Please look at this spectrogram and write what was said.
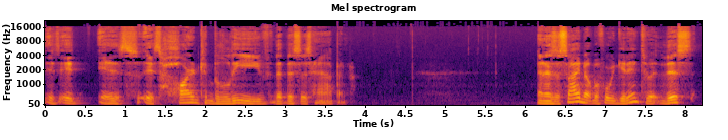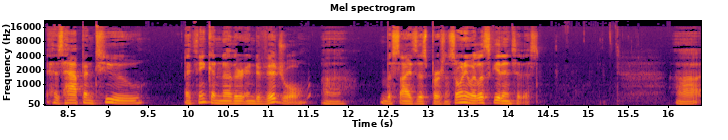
it, it is it's hard to believe that this has happened. And as a side note, before we get into it, this has happened to, I think, another individual uh, besides this person. So anyway, let's get into this. Uh,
